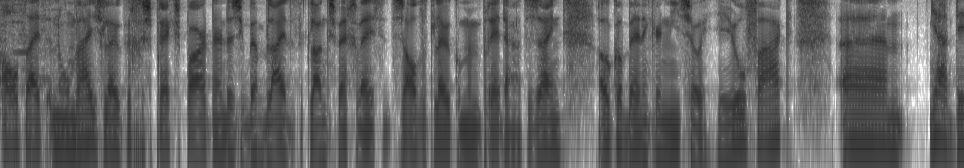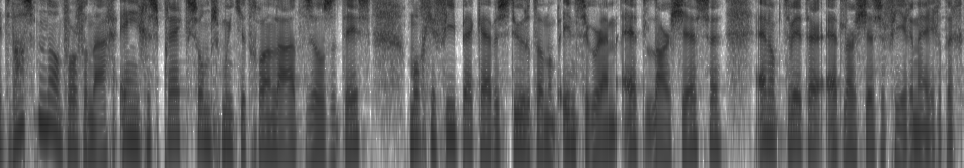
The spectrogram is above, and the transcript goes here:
Altijd een onwijs leuke gesprekspartner, dus ik ben blij dat ik langs ben geweest. Het is altijd leuk om in Breda te zijn, ook al ben ik er niet zo heel vaak. Ehm, ja, dit was hem dan voor vandaag. Eén gesprek, soms moet je het gewoon laten zoals het is. Mocht je feedback hebben, stuur het dan op Instagram, @larsjesse en op Twitter, @larsjesse94.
